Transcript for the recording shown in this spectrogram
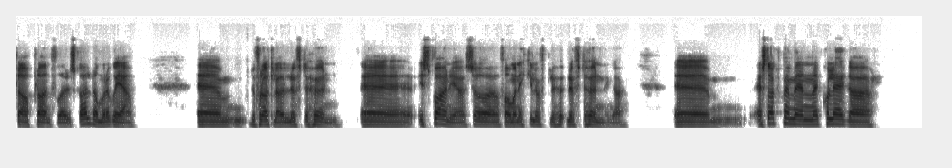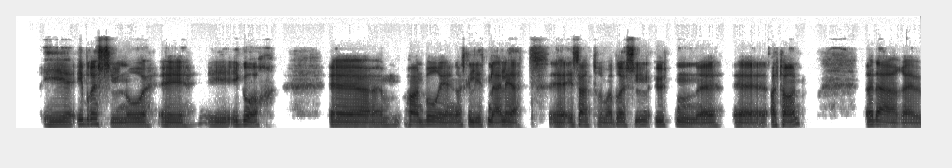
klar plan for hva du skal, da må du gå hjem. Um, du får lov til å lufte hunden. Uh, I Spania så får man ikke lufte, lufte hunden engang. Uh, jeg snakket med min kollega i, i Brussel nå i, i, i går. Uh, han bor i en ganske liten leilighet uh, i sentrum av Brussel uten uh, altan. Der eh,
